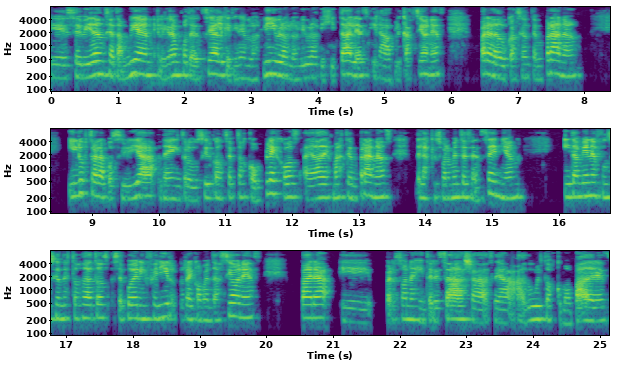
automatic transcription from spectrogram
eh, se evidencia también el gran potencial que tienen los libros, los libros digitales y las aplicaciones para la educación temprana. Ilustra la posibilidad de introducir conceptos complejos a edades más tempranas de las que usualmente se enseñan y también en función de estos datos se pueden inferir recomendaciones para eh, personas interesadas, ya sea adultos como padres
